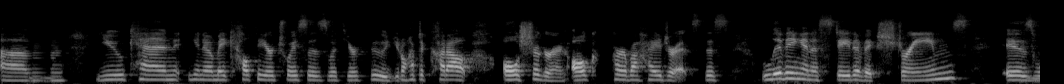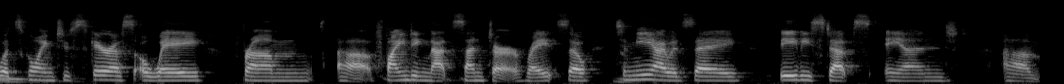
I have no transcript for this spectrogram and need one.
Um, you can, you know, make healthier choices with your food. You don't have to cut out all sugar and all carbohydrates. This living in a state of extremes is what's Mm. going to scare us away from uh, finding that center, right? So to me, I would say baby steps and um,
